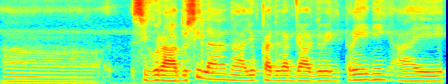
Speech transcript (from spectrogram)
uh, sigurado sila na yung kanilang gagawing training ay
